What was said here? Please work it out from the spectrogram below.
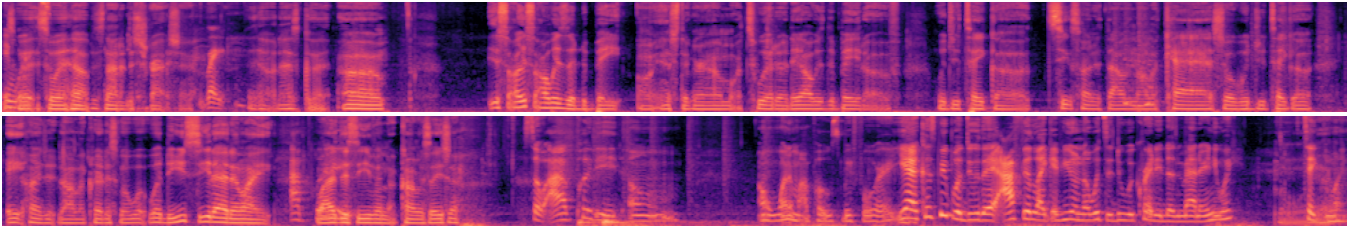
it So works. it, so it helps. It's not a distraction. Right. Yeah, that's good. Um, it's it's always a debate on Instagram or Twitter. They always debate of would you take a six hundred thousand dollar cash or would you take a eight hundred dollar credit score? What what do you see that and like why is this even a conversation? So I put it um on one of my posts before. Yeah, because people do that. I feel like if you don't know what to do with credit, it doesn't matter anyway. Take the money,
